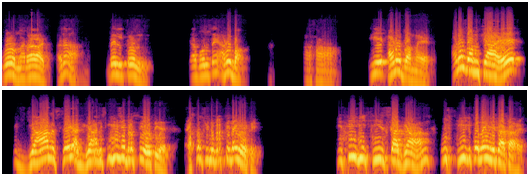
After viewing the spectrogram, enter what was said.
वो महाराज अरे बिल्कुल। क्या बोलते हैं? अणुबम। हाँ ये अणुबम है। अणुबम क्या है? कि ज्ञान से अज्ञान की ही निवृत्ति होती है। उसकी निवृत्ति नहीं होती। किसी भी चीज़ का ज्ञान उस चीज़ को नहीं मिटाता है।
